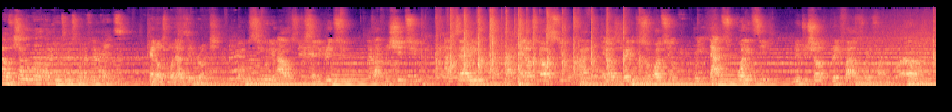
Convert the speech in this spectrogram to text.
I officially welcome you to this wonderful event. Kellogg's Mother's Day brunch. I will single you out to celebrate you, to appreciate you, and tell you that Kellogg's loves you and Kellogg's is ready to support you with that quality nutrition breakfast for your family.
